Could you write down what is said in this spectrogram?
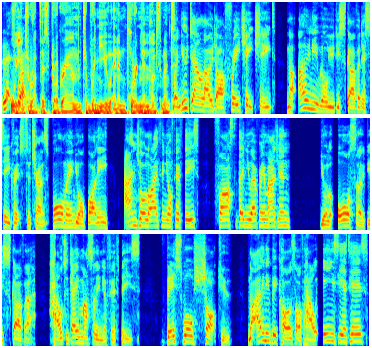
let's We roll. interrupt this program to bring you an important announcement. When you download our free cheat sheet, not only will you discover the secrets to transforming your body and your life in your 50s faster than you ever imagined, you'll also discover how to gain muscle in your 50s. This will shock you, not only because of how easy it is,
